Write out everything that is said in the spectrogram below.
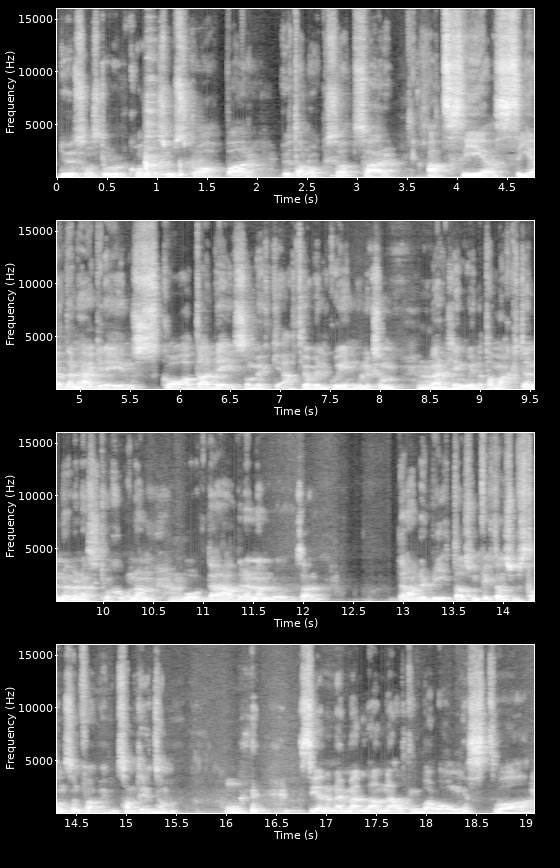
du är en sån stor konstnär som skapar utan också att, så här, att se, se den här grejen skadar dig så mycket att jag vill gå in och liksom verkligen gå in och ta makten över den här situationen. Och där hade den ändå så här, den hade bitar som fick den substansen för mig samtidigt som scenerna emellan när allting bara var ångest var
